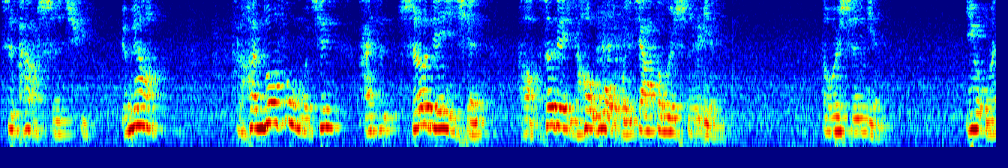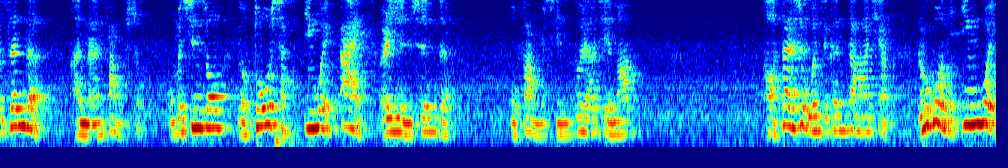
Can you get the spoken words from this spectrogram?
是怕失去，有没有？很多父母亲孩子十二点以前，好，十二点以后如果回家都会失眠，都会失眠，因为我们真的很难放手。我们心中有多少因为爱而衍生的不放心？会了解吗？好，但是我只跟大家讲，如果你因为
